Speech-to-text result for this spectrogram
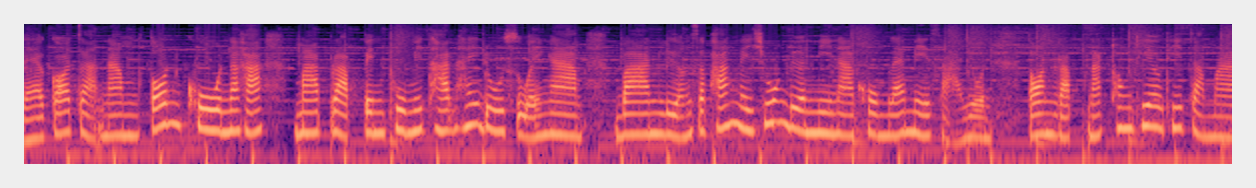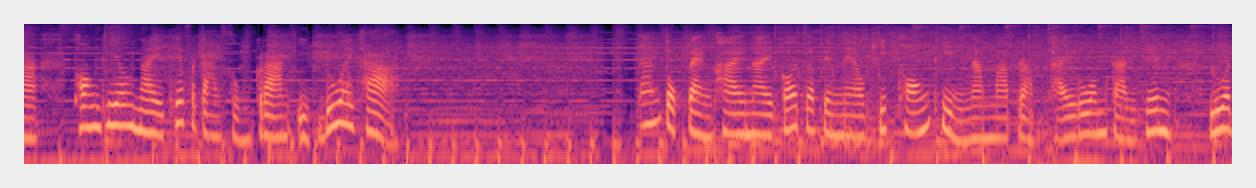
แล้วก็จะนำต้นคูณนะคะ มาปรับเป็นภูมิทัศน์ให้ดูสวยงาม บานเหลืองสะพั่งในช่วงเดือนมีนาคมและเมษายนต้อนรับนักท่องเที่ยวที่จะมาท่องเที่ยวในเทศกาลสงกรานต์อีกด้วยค่ะ การตกแต่งภายในก็จะเป็นแนวคิดท้องถิ่นนำมาปรับใช้ร่วมกัน เช่น ลวด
